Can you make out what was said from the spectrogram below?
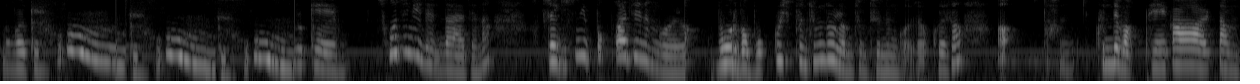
뭔가 이렇게 후 이렇게 후 이렇게 후 이렇게 소진이 된다 해야 되나? 갑자기 힘이 뻑 빠지는 거예요. 뭐를 막 먹고 싶은 충동이 엄청 드는 거죠. 그래서 아 단- 근데 막 배가 일단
